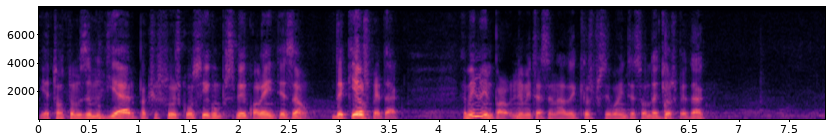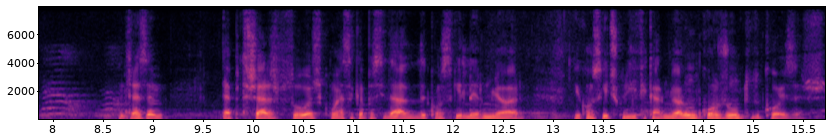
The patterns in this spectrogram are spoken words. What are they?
e então estamos a mediar para que as pessoas consigam perceber qual é a intenção daquele espetáculo. A mim não me, não me interessa nada que eles percebam a intenção daquele espetáculo. Interessa-me apetechar as pessoas com essa capacidade de conseguir ler melhor e conseguir descodificar melhor um conjunto de coisas.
